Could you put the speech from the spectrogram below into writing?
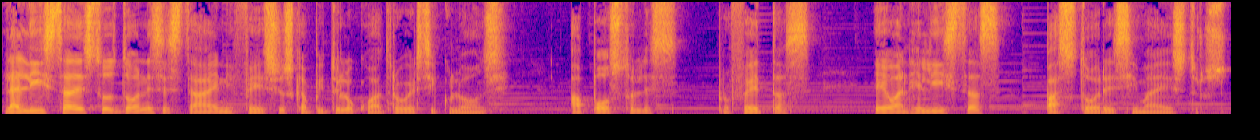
La lista de estos dones está en Efesios capítulo 4 versículo 11. Apóstoles, profetas, evangelistas, pastores y maestros.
